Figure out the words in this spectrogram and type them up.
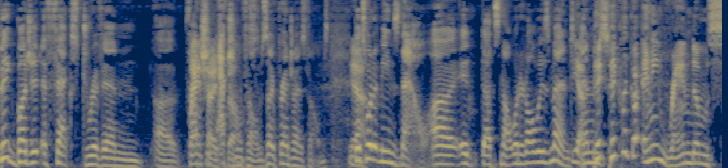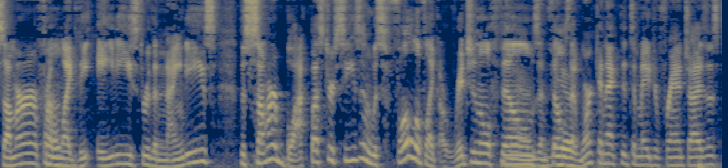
big budget effects driven uh, Franchise action, films. films, like franchise films. Yeah. That's what it means now. Uh, it that's not what it always meant. Yeah, and pick, pick like any random summer from Uh-huh. like the 80s through the 90s. The summer blockbuster season was full of like original films and films Yeah. that weren't connected to major franchises,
